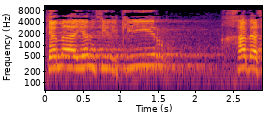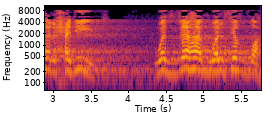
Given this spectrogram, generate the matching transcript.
كما ينفي الكير خبث الحديد. والذهب والفضة.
